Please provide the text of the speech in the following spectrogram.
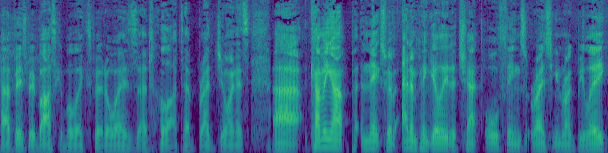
uh, BSB basketball expert. Always a delight to have Brad join us. Uh, coming up next, we have Adam Pengilly to chat all things racing and rugby league.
